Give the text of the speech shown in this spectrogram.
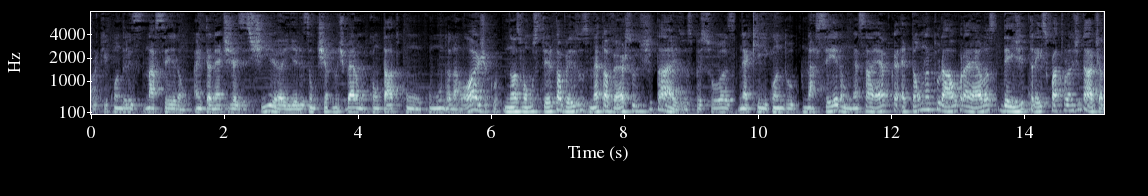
porque quando eles nasceram a internet já existia e eles não, tinham, não tiveram contato com, com o mundo analógico, nós vamos ter talvez os metaversos digitais. As pessoas né, que quando nasceram nessa época é tão natural para elas desde 3, 4 anos de idade, já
